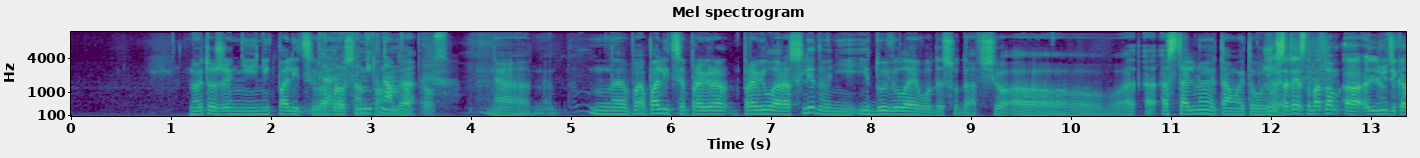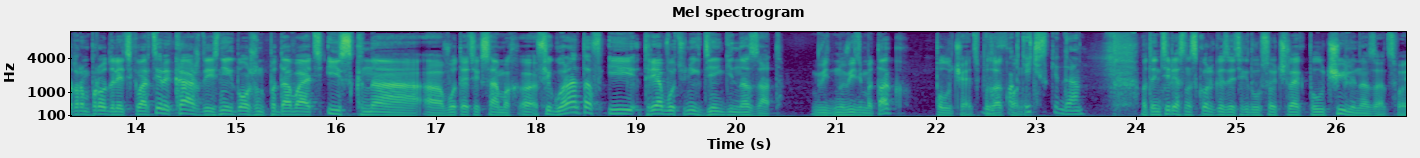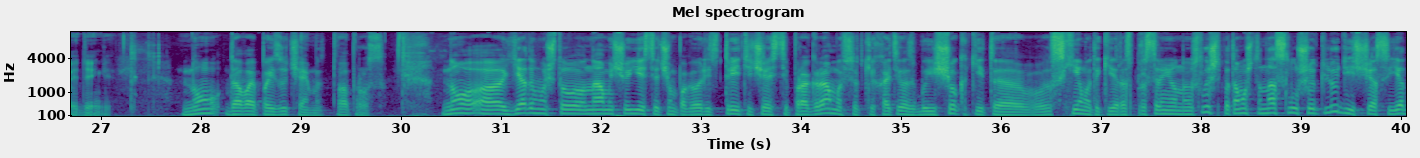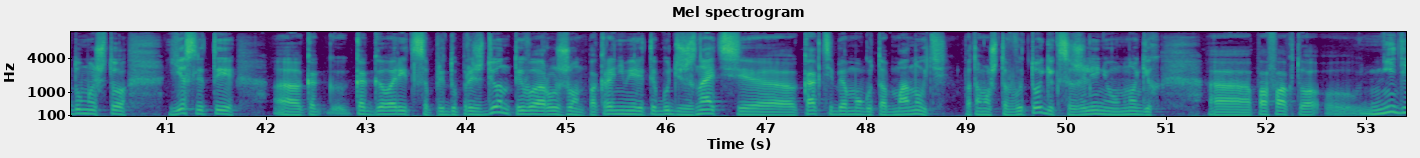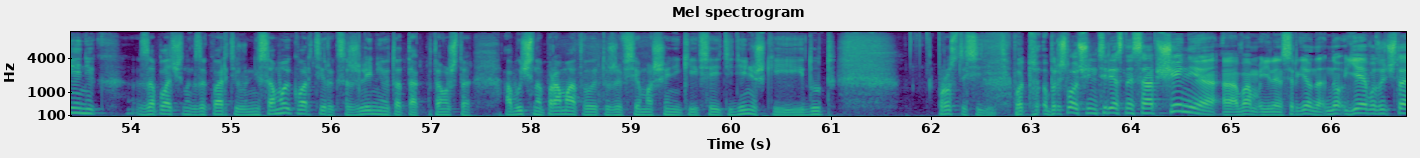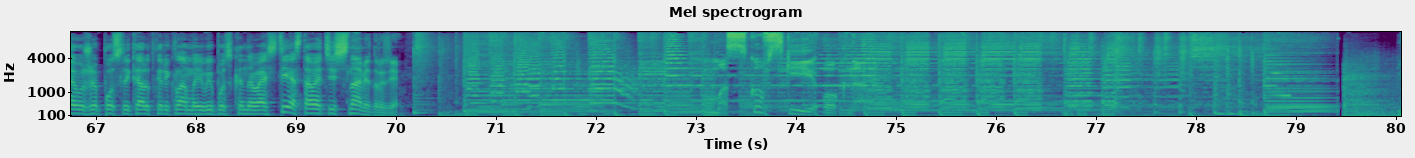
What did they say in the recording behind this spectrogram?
Но это уже не, не к полиции да, вопрос, это Антон. не к нам да. вопрос. А, полиция провела, провела расследование и довела его до суда. Все. А, а, остальное там это уже... Ну, соответственно, потом люди, которым продали эти квартиры, каждый из них должен подавать иск на вот этих самых фигурантов и требовать у них деньги назад. Ну, видимо, так получается по ну, закону. Фактически, да. Вот интересно, сколько из этих 200 человек получили назад свои деньги? Ну, давай поизучаем этот вопрос. Но э, я думаю, что нам еще есть о чем поговорить в третьей части программы. Все-таки хотелось бы еще какие-то схемы такие распространенные услышать, потому что нас слушают люди сейчас, и я думаю, что если ты как, как говорится, предупрежден, ты вооружен. По крайней мере, ты будешь знать, э, как тебя могут обмануть. Потому что в итоге, к сожалению, у многих э, по факту э, ни денег, заплаченных за квартиру, ни самой квартиры, к сожалению, это так. Потому что обычно проматывают уже все мошенники и все эти денежки и идут просто сидеть. Вот пришло очень интересное сообщение вам, Елена Сергеевна, но я его зачитаю уже после короткой рекламы и выпуска новостей. Оставайтесь с нами, друзья. «Московские окна».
